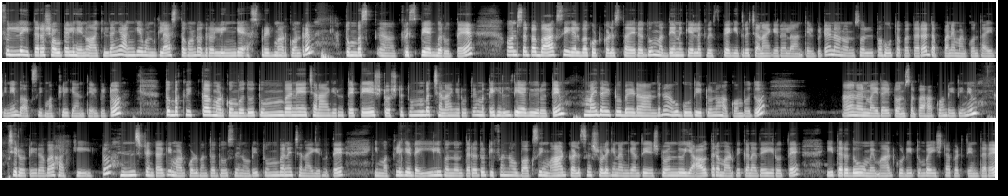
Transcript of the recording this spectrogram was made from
ಫುಲ್ ಈ ಥರ ಶೌಟಲ್ಲಿ ಏನೂ ಹಾಕಿಲ್ದಂಗೆ ಹಂಗೆ ಒಂದು ಗ್ಲಾಸ್ ತೊಗೊಂಡು ಅದರಲ್ಲಿ ಹಿಂಗೆ ಸ್ಪ್ರೆಡ್ ಮಾಡಿಕೊಂಡ್ರೆ ತುಂಬ ಕ್ರಿಸ್ಪಿಯಾಗಿ ಬರುತ್ತೆ. ಒಂದು ಸ್ವಲ್ಪ ಬಾಕ್ಸಿಗೆಲ್ವ ಕೊಟ್ಟು ಕಳಿಸ್ತಾ ಇರೋದು, ಮಧ್ಯಾಹ್ನಕ್ಕೆಲ್ಲ ಕ್ರಿಸ್ಪಿಯಾಗಿದ್ದರೆ ಚೆನ್ನಾಗಿರಲ್ಲ ಅಂತೇಳ್ಬಿಟ್ಟು ನಾನು ಒಂದು ಸ್ವಲ್ಪ ಹೂತಪ್ಪ ಥರ ದಪ್ಪನೇ ಮಾಡ್ಕೊತಾ ಇದ್ದೀನಿ ಬಾಕ್ಸಿಗೆ ಮಕ್ಕಳಿಗೆ ಅಂತೇಳ್ಬಿಟ್ಟು. ತುಂಬ ಕ್ವಿಕ್ಕಾಗಿ ಮಾಡ್ಕೊಬೋದು ತುಂಬಾ ಚೆನ್ನಾಗಿರುತ್ತೆ, ಟೇಸ್ಟ್ ಅಷ್ಟು ತುಂಬ ಚೆನ್ನಾಗಿರುತ್ತೆ, ಮತ್ತು ಹೆಲ್ದಿಯಾಗೂ ಇರುತ್ತೆ. ಮೈದಾ ಹಿಟ್ಟು ಬೇಡ ಅಂದರೆ ನಾವು ಗೋಧಿ ಹಿಟ್ಟು ಹಾಕ್ಕೊಬೋದು ನಾನು ಮೈದಾ ಹಿಟ್ಟು ಒಂದು ಸ್ವಲ್ಪ ಹಾಕ್ಕೊಂಡಿದ್ದೀನಿ ಚಿರೋಟಿ ರವೆ ಅಕ್ಕಿ ಹಿಟ್ಟು ಇನ್ಸ್ಟೆಂಟಾಗಿ ಮಾಡ್ಕೊಳ್ಳುವಂಥ ದೋಸೆ ನೋಡಿ ತುಂಬಾ ಚೆನ್ನಾಗಿರುತ್ತೆ. ಈ ಮಕ್ಕಳಿಗೆ ಡೈಲಿ ಒಂದೊಂದು ಟಿಫನ್ ನಾವು ಬಾಕ್ಸಿಂಗ್ ಮಾಡಿ ಕಳಿಸೋಷ್ಟೊಳಗೆ ನಮಗೆ ಅಂತೂ ಎಷ್ಟೊಂದು ಯಾವ ಥರ ಮಾಡ್ಬೇಕನ್ನೋದೇ ಇರುತ್ತೆ. ಈ ಥರದ್ದು ಒಮ್ಮೆ ಮಾಡಿಕೊಡಿ, ತುಂಬ ಇಷ್ಟಪಟ್ಟು ತಿಂತಾರೆ.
